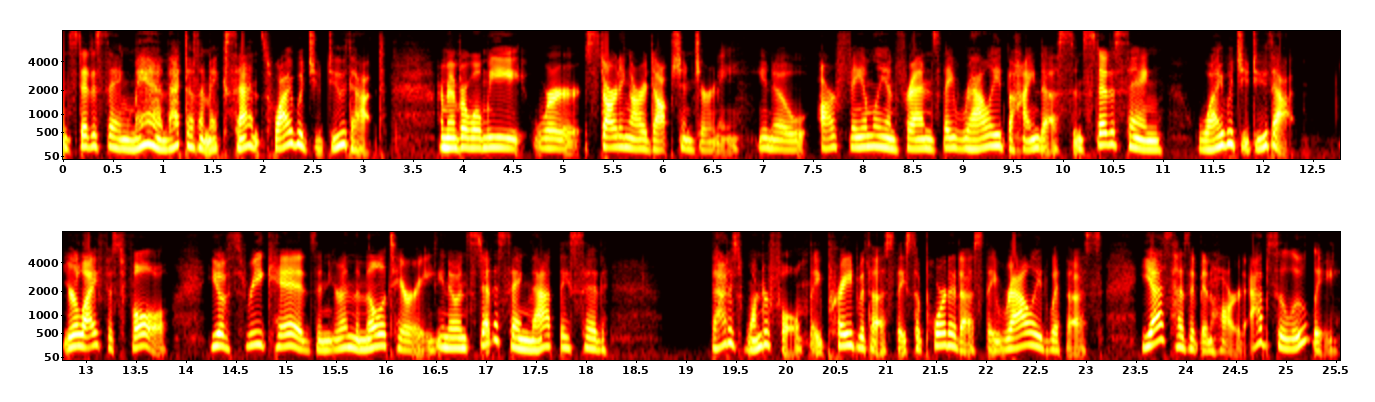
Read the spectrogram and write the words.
instead of saying, man, that doesn't make sense. Why would you do that? I remember when we were starting our adoption journey, you know, our family and friends, they rallied behind us instead of saying, why would you do that? Your life is full. You have three kids and you're in the military. You know, instead of saying that, they said, that is wonderful. They prayed with us. They supported us. They rallied with us. Yes, has it been hard? Absolutely.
